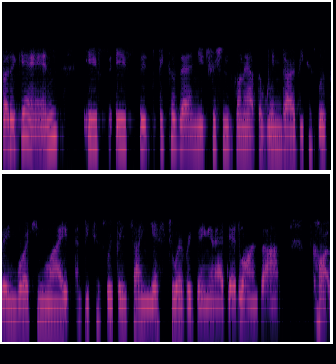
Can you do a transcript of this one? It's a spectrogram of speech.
But again, if, if it's because our nutrition's gone out the window because we've been working late and because we've been saying yes to everything and our deadlines aren't quite,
